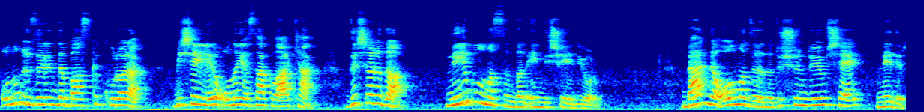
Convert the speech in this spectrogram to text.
Onun üzerinde baskı kurarak bir şeyleri ona yasaklarken dışarıda neyi bulmasından endişe ediyorum? Ben de olmadığını düşündüğüm şey nedir?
